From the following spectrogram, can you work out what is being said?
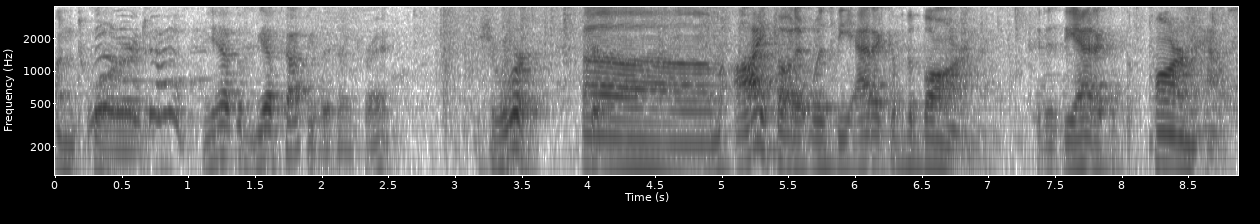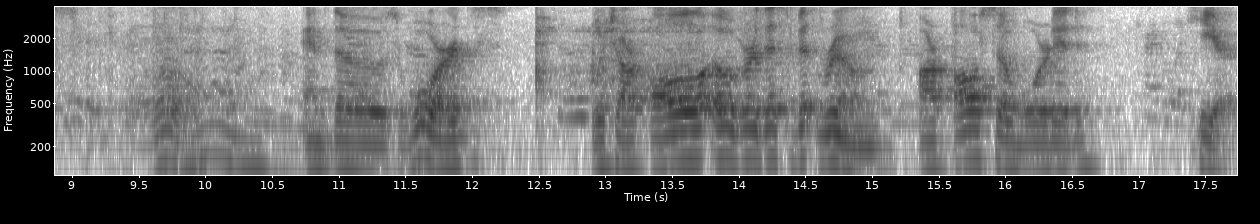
untoward, You have the, you have copies, I think, right? Sure. Um, I thought it was the attic of the barn. It is the attic of the farmhouse. And those wards, which are all over this bit room, are also warded here.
